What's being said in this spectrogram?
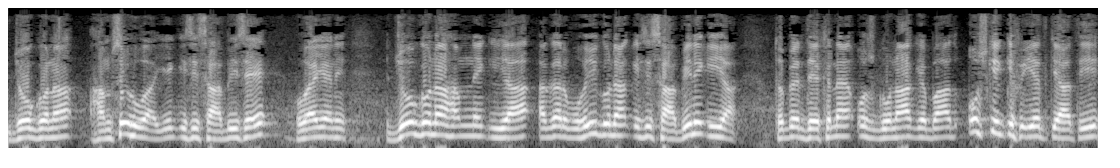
جو گناہ ہم سے ہوا، یہ کسی صحابی سے ہوا ہے یا نہیں؟ جو گناہ ہم نے کیا، اگر وہی گناہ کسی صحابی نے کیا، تو پھر دیکھنا ہے اس گناہ کے بعد اس کی کیفیت کیا تھی،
